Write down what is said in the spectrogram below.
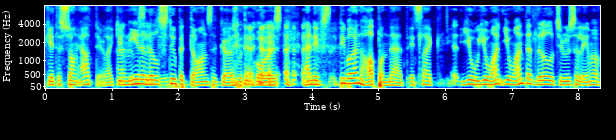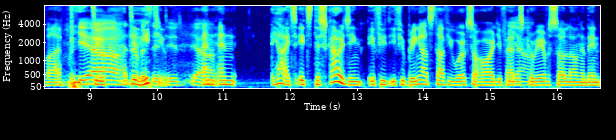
get the song out there. Like you need a little stupid dance that goes with the chorus, and if people don't hop on that, it's like you you want you want that little Jerusalema vibe, yeah, to hit you. dude. Yeah, and and yeah, it's it's discouraging if you if you bring out stuff, you work so hard, you've had this career for so long, and then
